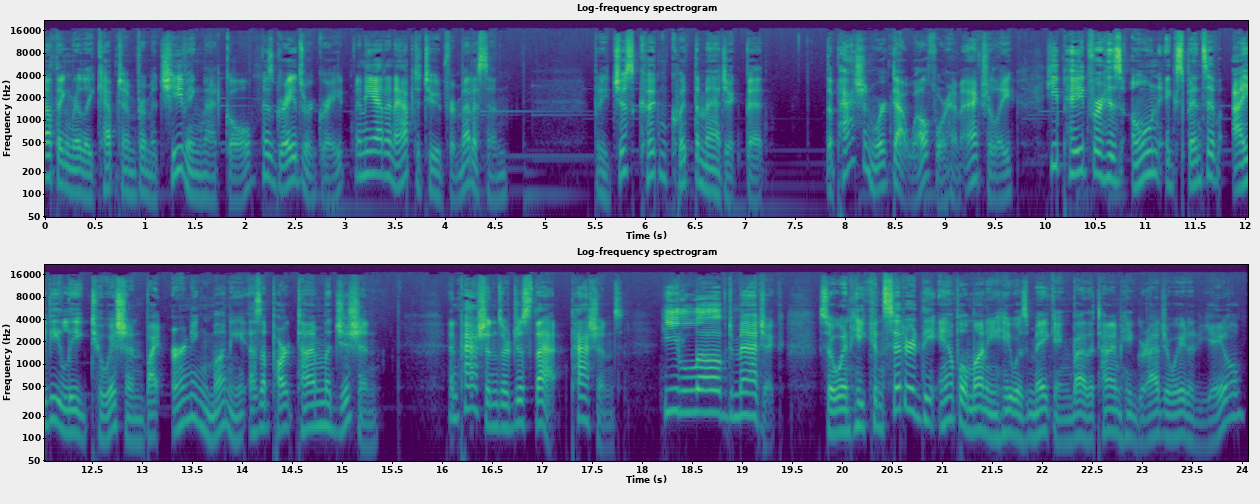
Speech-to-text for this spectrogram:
Nothing really kept him from achieving that goal. His grades were great, and he had an aptitude for medicine. But he just couldn't quit the magic bit. The passion worked out well for him, actually. He paid for his own expensive Ivy League tuition by earning money as a part time magician. And passions are just that passions. He loved magic, so when he considered the ample money he was making by the time he graduated Yale,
